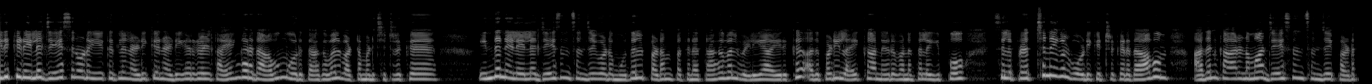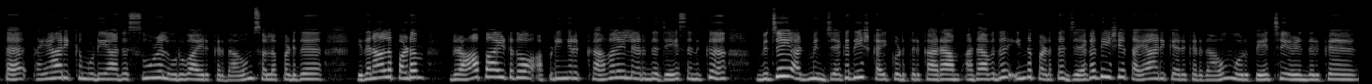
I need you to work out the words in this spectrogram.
இதுக்கிடையில ஜேசனோட இயக்கத்துல நடிக்க நடிகர்கள் தயங்குறதாவும் ஒரு தகவல் வட்டமடிச்சிட்டு இருக்கு. இந்த நிலையில ஜேசன் சஞ்சயோட முதல் படம் பத்தின தகவல் வெளியாயிருக்கு. அதுபடி லைகா நிறுவனத்துல இப்போ சில பிரச்சனைகள் ஓடிக்கிட்டு இருக்கிறதாவும், அதன் காரணமா ஜேசன் சஞ்சய் படத்தை தயாரிக்க முடியாத சூழல் உருவாயிருக்கிறதாவும் சொல்லப்படுது. இதனால படம் டிராப் ஆயிட்டதோ அப்படிங்கிற கவலையில இருந்த ஜேசனுக்கு விஜய் அட்மின் ஜெகதீஷ் கை கொடுத்திருக்காராம். அதாவது இந்த படத்த ஜெகதீஷே தயாரிக்க இருக்கிறதாவும் ஒரு பேச்சு எழுந்திருக்கு.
